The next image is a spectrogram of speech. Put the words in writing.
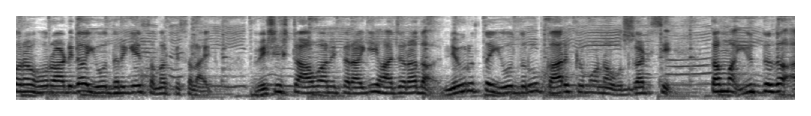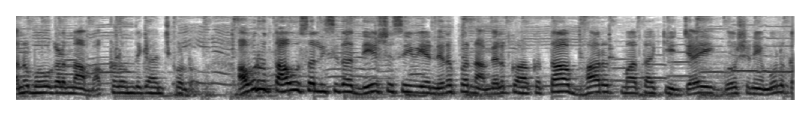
ಪರ ಹೋರಾಡಿದ ಯೋಧರಿಗೆ ಸಮರ್ಪಿಸಲಾಯಿತು. ವಿಶಿಷ್ಟ ಆಹ್ವಾನಿತರಾಗಿ ಹಾಜರಾದ ನಿವೃತ್ತ ಯೋಧರು ಕಾರ್ಯಕ್ರಮವನ್ನು ಉದ್ಘಾಟಿಸಿ ತಮ್ಮ ಯುದ್ಧದ ಅನುಭವಗಳನ್ನು ಮಕ್ಕಳೊಂದಿಗೆ ಹಂಚಿಕೊಂಡರು. ಅವರು ತಾವು ಸಲ್ಲಿಸಿದ ದೇಶ ಸೇವೆಯ ನೆನಪನ್ನು ಮೆಲುಕು ಹಾಕುತ್ತಾ ಭಾರತ್ ಮಾತಾ ಕಿ ಜೈ ಘೋಷಣೆಯ ಮೂಲಕ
